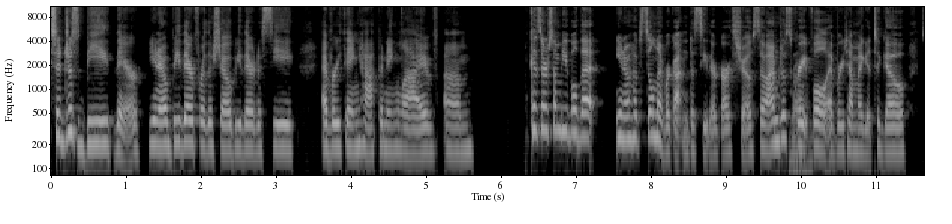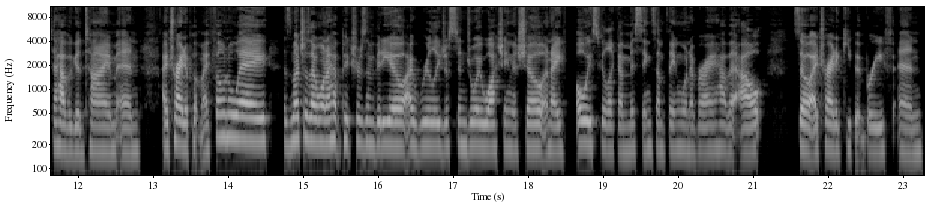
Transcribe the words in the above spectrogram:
to just be there, you know, be there for the show, be there to see everything happening live. Um, because there's some people that you know, have still never gotten to see their Garth show. So I'm just right. grateful every time I get to go to have a good time. And I try to put my phone away as much as I want to have pictures and video. I really just enjoy watching the show. And I always feel like I'm missing something whenever I have it out. So I try to keep it brief and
